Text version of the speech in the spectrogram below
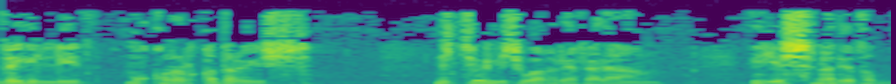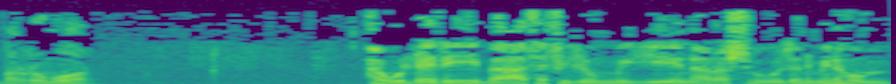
ذي اللي مقر القدريش نتوريس وغرفران يسنى ذي ضب الرمور هو الذي بعث في الأميين رسولا منهم.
